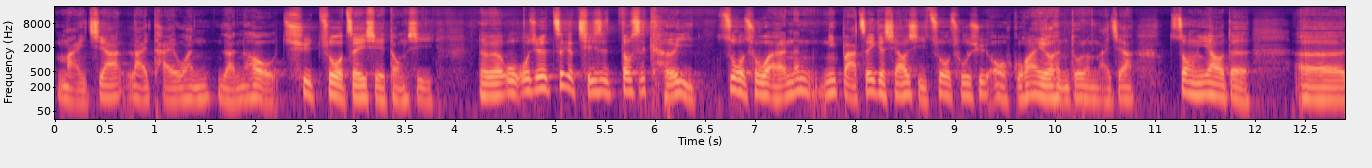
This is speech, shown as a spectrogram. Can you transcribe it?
买家来台湾，然后去做这一些东西，对不对？我我觉得这个其实都是可以做出来。那你把这个消息做出去，哦，国外有很多的买家，重要的呃。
